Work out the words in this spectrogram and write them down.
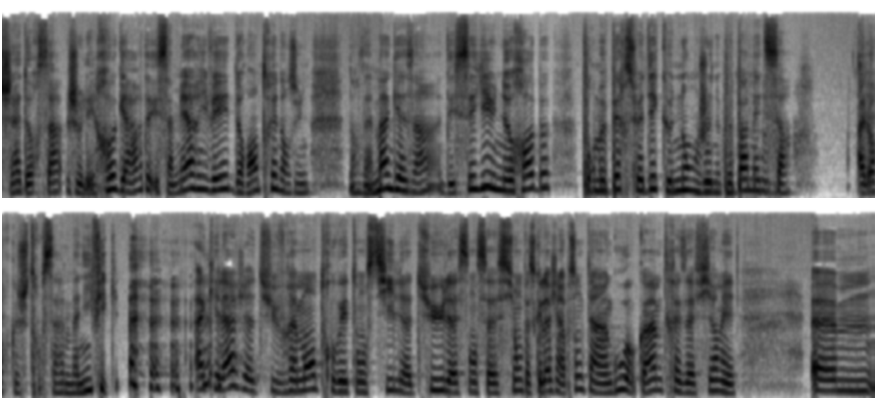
J'adore ça, je les regarde et ça m'est arrivé de rentrer dans, une, dans un magasin, d'essayer une robe pour me persuader que non, je ne peux pas mettre ça. Alors que je trouve ça magnifique. à quel âge as-tu vraiment trouvé ton style? As-tu la sensation? Parce que là, j'ai l'impression que tu as un goût quand même très affirmé. Euh,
